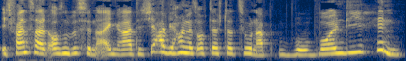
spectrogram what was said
Ich fand's halt auch so ein bisschen eigenartig. Ja, wir hauen jetzt auf der Station ab. Wo wollen die hin?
